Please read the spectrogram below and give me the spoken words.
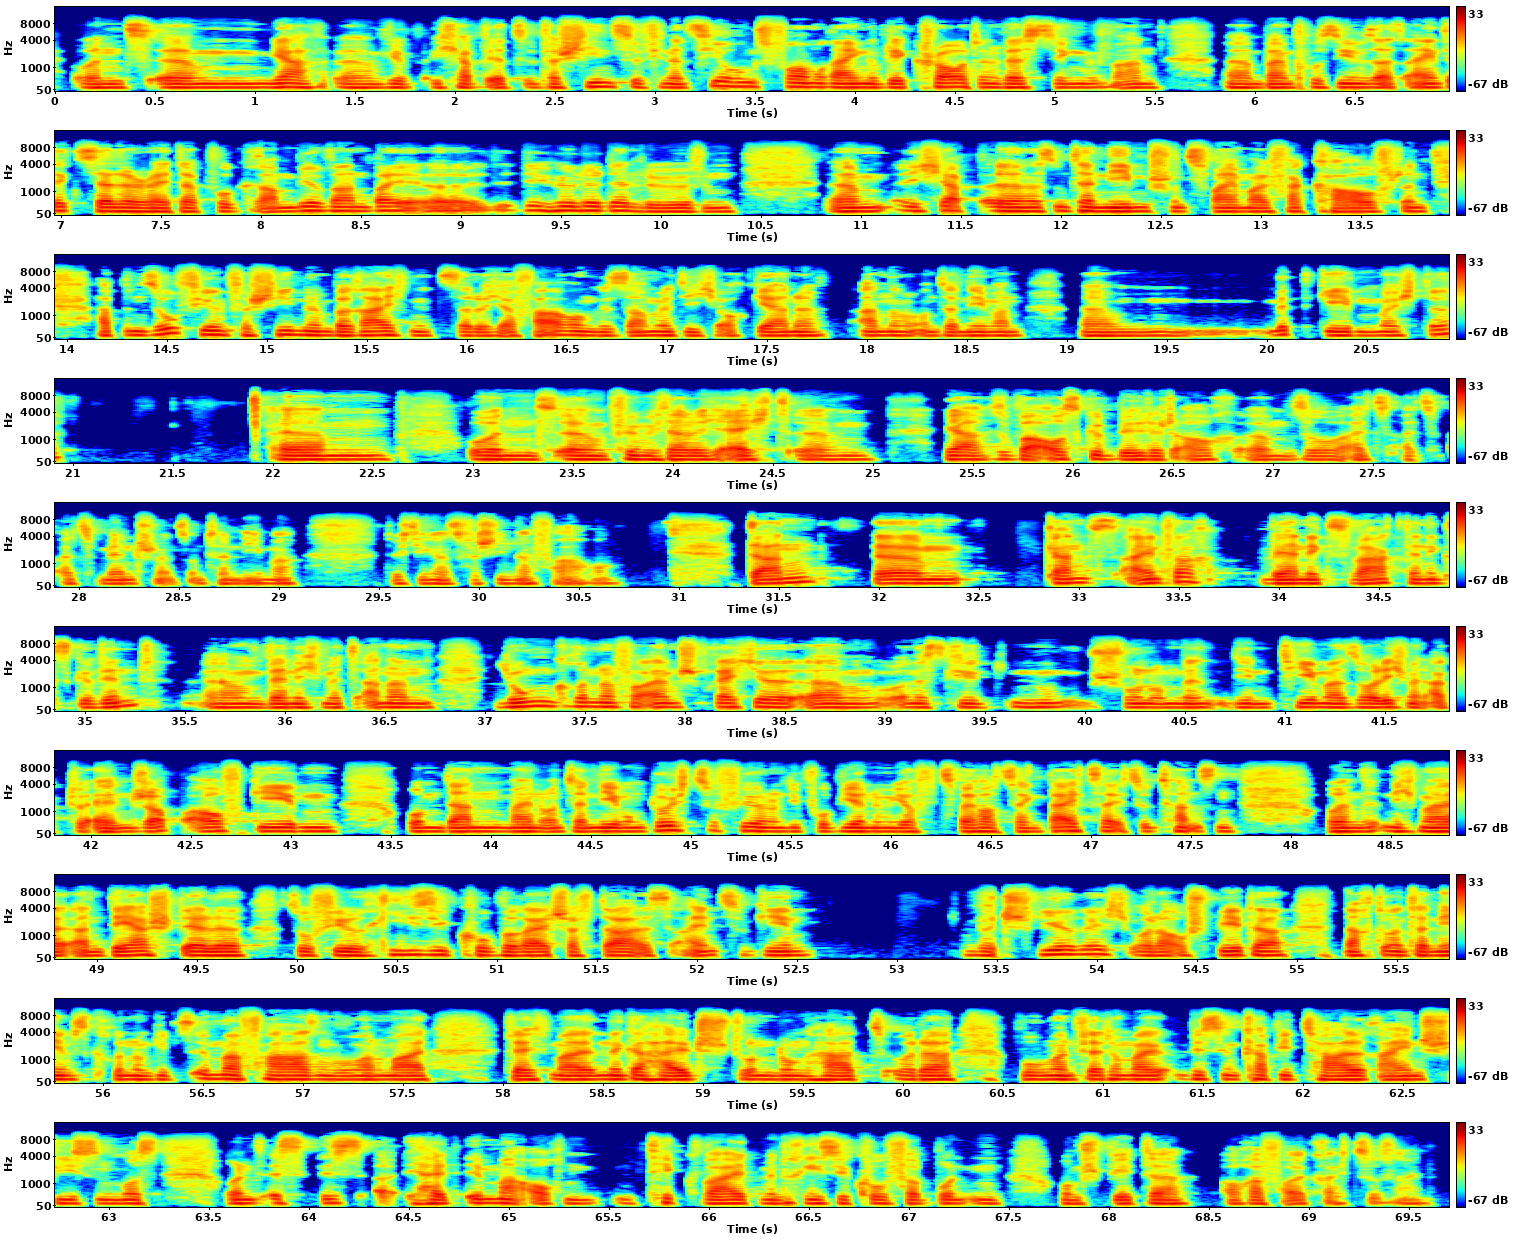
und ähm, ja, äh, wir, ich habe jetzt in verschiedenste Finanzierungsformen reingeblickt, Crowdinvesting, wir waren äh, beim ProSieben Satz 1 Accelerator-Programm, wir waren bei äh, die Höhle der Löwen. Ähm, ich habe äh, das Unternehmen schon zweimal verkauft und habe in so vielen verschiedenen Bereichen jetzt dadurch Erfahrungen gesammelt, die ich auch gerne anderen Unternehmern ähm, mitgeben möchte ähm, und ähm, fühle mich dadurch echt ähm, ja super ausgebildet auch ähm, so als als als Mensch als Unternehmer durch die ganz verschiedenen Erfahrungen. Dann ähm, ganz einfach wer nichts wagt, der nichts gewinnt. Ähm, wenn ich mit anderen jungen Gründern vor allem spreche ähm, und es geht nun schon um den Thema, soll ich meinen aktuellen Job aufgeben, um dann meine Unternehmung durchzuführen und die probieren nämlich auf zwei Hochzeiten gleichzeitig zu tanzen und nicht mal an der Stelle so viel Risikobereitschaft da ist, einzugehen wird schwierig oder auch später nach der Unternehmensgründung gibt's immer Phasen, wo man mal vielleicht mal eine Gehaltsstundung hat oder wo man vielleicht auch mal ein bisschen Kapital reinschießen muss. Und es ist halt immer auch ein Tick weit mit Risiko verbunden, um später auch erfolgreich zu sein.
